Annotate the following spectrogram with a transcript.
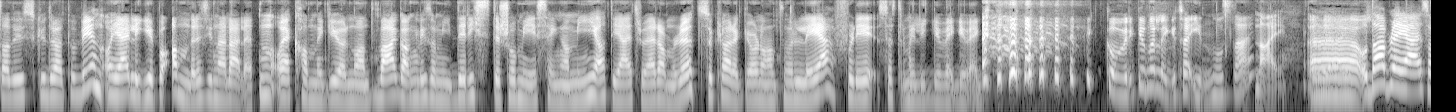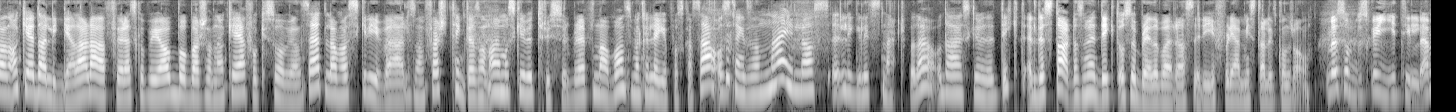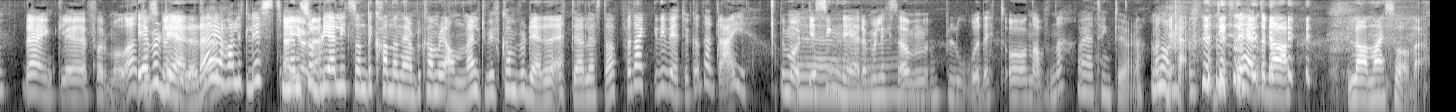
da de skulle dra ut på byen. Og jeg ligger på andre siden av leiligheten, og jeg kan ikke gjøre noe annet. Hver gang liksom, det rister så mye i senga mi at jeg tror jeg ramler ut, så klarer jeg ikke å gjøre noe annet enn å le, fordi søstera mi ligger vegg i vegg. Kommer ikke hun og legger seg inn hos deg? Nei. Eh, og da ble jeg sånn, ok, da ligger jeg der da, før jeg skal på jobb, og bare sånn, ok, jeg får ikke sove uansett. La meg skrive, liksom. Først tenkte jeg sånn, jeg må skrive trusselbrev til naboen som jeg kan legge i postkassa. Og så tenkte jeg sånn, nei, la oss legge litt snert på det. Og da har jeg skrevet et dikt. Eller det starta som et dikt, og så ble det bare raseri fordi jeg mista litt kontrollen. Men som du skal gi til dem? Det er egentlig formålet? at Jeg du skal gi vurderer det, jeg har litt lyst. Men så det. blir jeg litt sånn, det kan hende jeg kan bli anmeldt. Vi kan vurdere det etter jeg har lest opp. Men det er, de vet jo ikke at det er deg. Du må ikke signere med liksom blodet ditt og navnet. Og jeg tenkte å gjøre det. Men OK. Diktet heter da 'La meg sove'.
